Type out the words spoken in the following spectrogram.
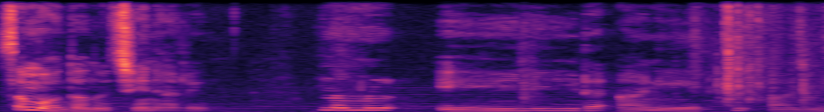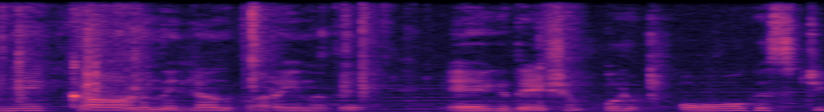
സംഭവം എന്താണെന്ന് വെച്ച് കഴിഞ്ഞാൽ നമ്മൾ ഏലിയുടെ അനിയത്തി അന്നെ കാണുന്നില്ല എന്ന് പറയുന്നത് ഏകദേശം ഒരു ഓഗസ്റ്റ്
